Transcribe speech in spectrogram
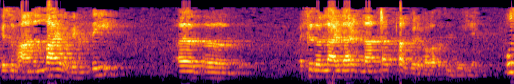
کہ سبحان اللہ و بحمدی اشد اللہ الہ الا انت میرے بابا تم بولیے اس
